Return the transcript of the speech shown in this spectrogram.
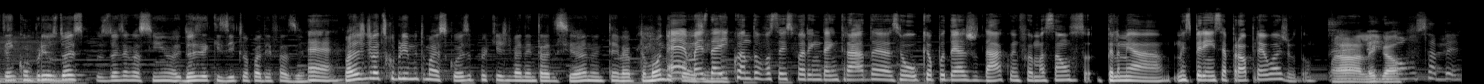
tem que cumprir os dois, os dois negocinhos, dois requisitos pra poder fazer. É. Mas a gente vai descobrir muito mais coisa, porque a gente vai dar entrada esse ano, tem, vai ter um monte de É, coisa. mas ainda. daí quando vocês forem dar entrada, se eu- o que eu puder ajudar com informação, pela minha, minha experiência própria, eu ajudo. Ah, bem legal. bom saber.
